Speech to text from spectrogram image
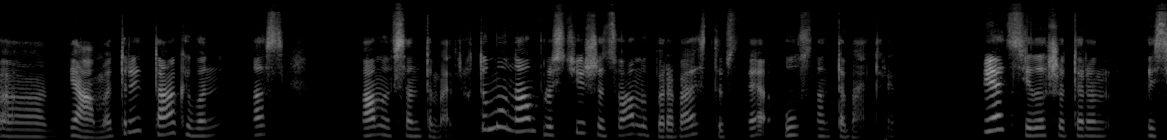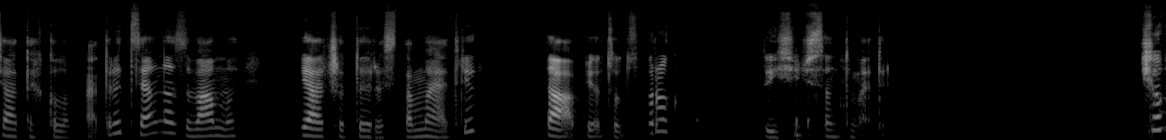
е, діаметри, так, і вони у нас з вами в сантиметрах. Тому нам простіше з вами перевести все у сантиметри. 5,4 км це в нас з вами 5400 метрів та 540 тисяч сантиметрів. Щоб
